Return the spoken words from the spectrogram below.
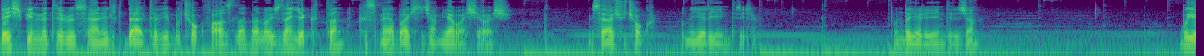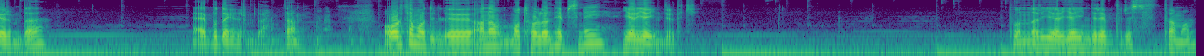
5000 metre bölü saniyelik delta V bu çok fazla. Ben o yüzden yakıttan kısmaya başlayacağım yavaş yavaş. Mesela şu çok. Bunu yarıya indireceğim. Bunu da yarıya indireceğim. Bu yarımda. Evet bu da yarımda. Tamam. Orta modül e, ana motorların hepsini yarıya indirdik. Bunları yarıya indirebiliriz. Tamam.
